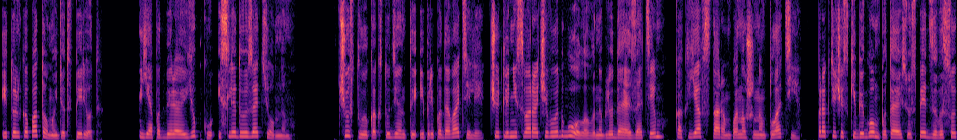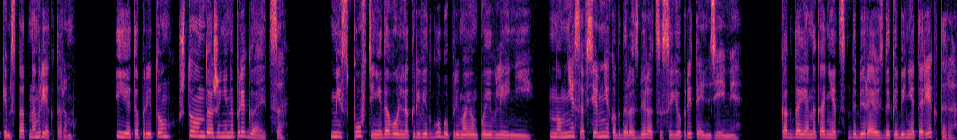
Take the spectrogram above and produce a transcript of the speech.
и только потом идет вперед. Я подбираю юбку и следую за темным. Чувствую, как студенты и преподаватели чуть ли не сворачивают головы, наблюдая за тем, как я в старом поношенном платье практически бегом пытаясь успеть за высоким статным ректором. И это при том, что он даже не напрягается. Мисс Пуфти недовольно кривит губы при моем появлении, но мне совсем некогда разбираться с ее претензиями. Когда я, наконец, добираюсь до кабинета ректора,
